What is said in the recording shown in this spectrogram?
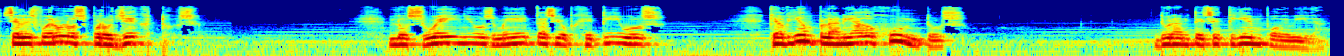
Se les fueron los proyectos, los sueños, metas y objetivos que habían planeado juntos durante ese tiempo de vida.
